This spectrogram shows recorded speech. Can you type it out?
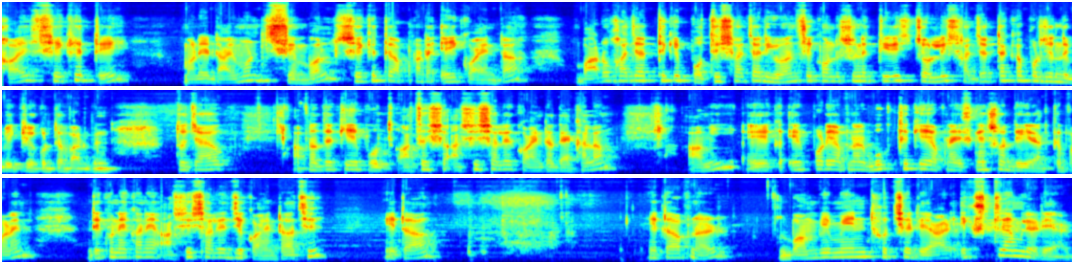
হয়, সেক্ষেত্রে মানে ডায়মন্ড সিম্বল সেক্ষেত্রে আপনারা এই কয়েনটা বারো হাজার থেকে পঁচিশ হাজার ইউএনসি কন্ডিশনে তিরিশ, চল্লিশ হাজার টাকা পর্যন্ত বিক্রি করতে পারবেন। তো যাই হোক, আপনাদেরকে আশি সালের কয়েনটা দেখালাম। আমি এরপরে আপনার বুক থেকে আপনার স্ক্রিনশট দিয়ে রাখতে পারেন। দেখুন, এখানে আশি সালের যে কয়েনটা আছে, এটা এটা আপনার বম্বে মিন্ট হচ্ছে rare extremely rare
